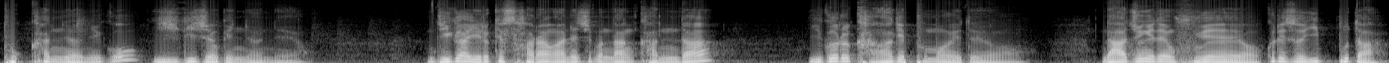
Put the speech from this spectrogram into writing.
독한 년이고 이기적인 년이에요. 네가 이렇게 사랑 안 해지만 난 간다. 이거를 강하게 품어야 돼요. 나중에 되면 후회해요. 그래서 이쁘다.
